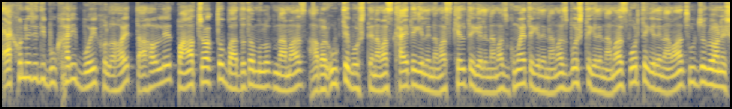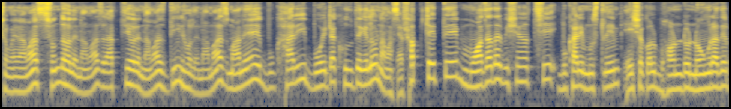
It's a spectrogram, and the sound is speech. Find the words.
এখনও যদি বুখারি বই খোলা হয়, তাহলে পাঁচ ওয়াক্ত বাধ্যতামূলক নামাজ, আবার উঠতে বসতে নামাজ, খাইতে গেলে নামাজ, খেলতে গেলে নামাজ, ঘুমাইতে গেলে নামাজ, বসতে গেলে নামাজ, পড়তে গেলে নামাজ, সূর্যগ্রহণের সময় নামাজ, সন্ধ্যা হলে নামাজ, রাত্রি হলে নামাজ, দিন হলে নামাজ মানে বুখারি বইটা খুলতে গেলেও নামাজ। সবচাইতে মজাদার বিষয় হচ্ছে বুখারি মুসলিম, এই সকল ভণ্ড নোংরাদের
